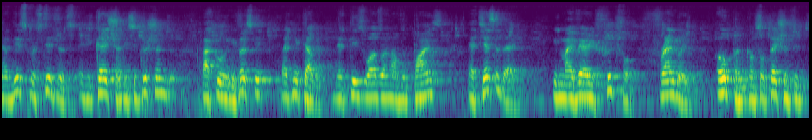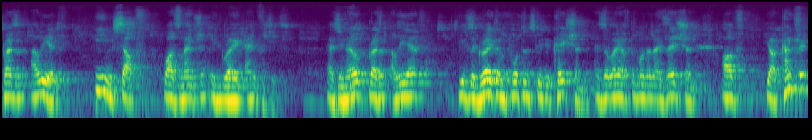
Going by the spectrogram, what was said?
in this prestigious education institution, Baku University, let me tell you that this was one of the points that yesterday, in my very fruitful, friendly, open consultations with President Aliyev, he himself was mentioned with great emphasis. As you know, President Aliyev gives a great importance to education as a way of the modernization of your country,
